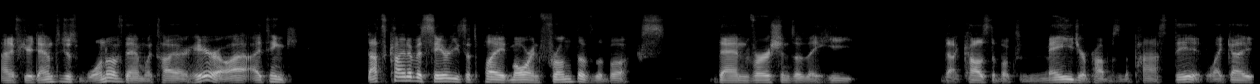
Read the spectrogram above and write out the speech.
And if you're down to just one of them with Tyler Herro, I, I think that's kind of a series that's played more in front of the Bucks than versions of the Heat that caused the Bucks major problems in the past did. Like I,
